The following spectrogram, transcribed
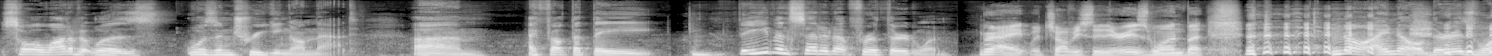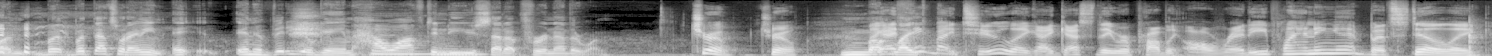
so a lot of it was was intriguing on that. Um, I felt that they they even set it up for a third one. Right, which obviously there is one, but No, I know there is one, but but that's what I mean. In a video game, how often do you set up for another one? True, true. Like I like- think by two, like I guess they were probably already planning it, but still, like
